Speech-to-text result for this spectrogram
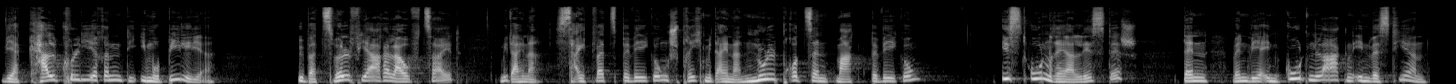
Wir kalkulieren die Immobilie über zwölf Jahre Laufzeit mit einer Seitwärtsbewegung, sprich mit einer 0% Marktbewegung. Ist unrealistisch, denn wenn wir in guten Lagen investieren,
